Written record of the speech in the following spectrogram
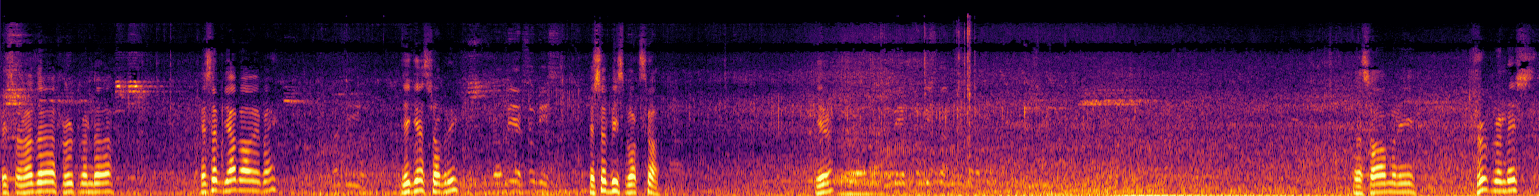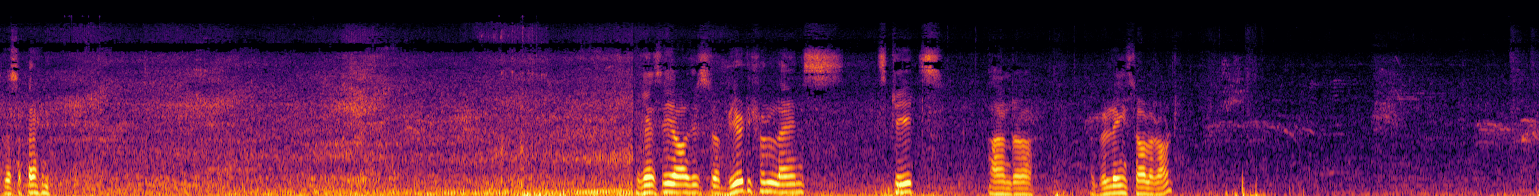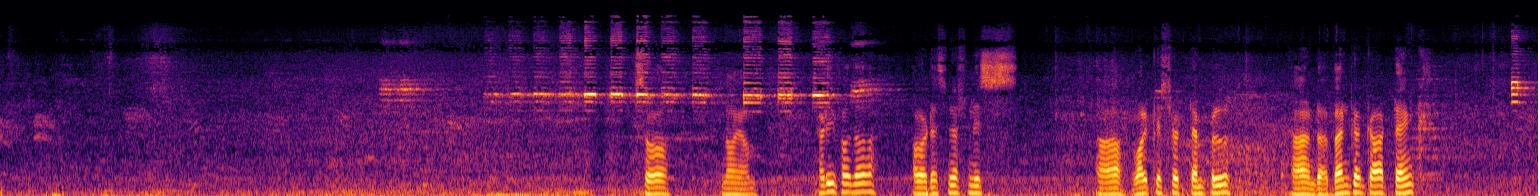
This another fruit vendor. ये सब क्या bye. ये क्या strawberry एक सौ बीस एक सौ बीस बॉक्स का ये एक सौ बीस का There's so many fruit vendors. There's a plant. You can see all these uh, beautiful lands, streets, and uh, buildings all around. So now I'm heading for the our destination is uh, Walkeshwar Temple and uh, Tank.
